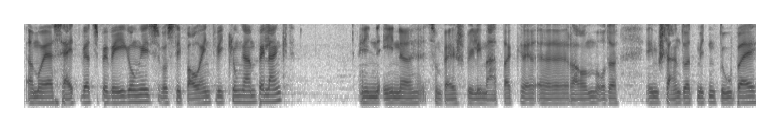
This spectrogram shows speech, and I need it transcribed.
einmal eine Seitwärtsbewegung ist, was die Bauentwicklung anbelangt in, in äh, zum Beispiel im APAC-Raum oder im Standort mit dem Dubai.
